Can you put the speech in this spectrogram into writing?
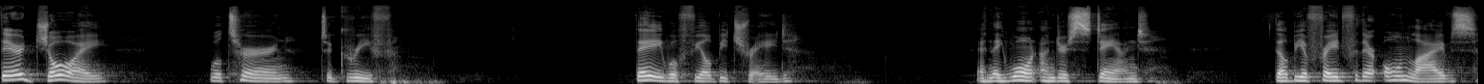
Their joy will turn to grief they will feel betrayed and they won't understand. They'll be afraid for their own lives.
